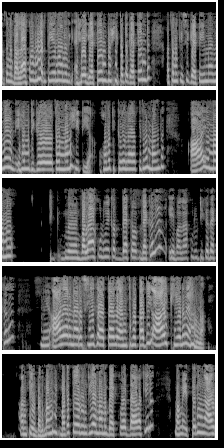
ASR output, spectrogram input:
අතන බලාකුළු හරි තියෙනවනේ ඇහි ගැටෙන්න හිතට ගැටෙන්න අතන කිසි ගැටීමක් නැහැ. එහෙම දිගටම මම හිටියා. ඔහොම ටික වෙලාවක් විතර මම ආයේ මම බලාකුළු එක දැකලා ඒ බලාකුළු ටික දැකලා මේ ආයර නරසිය ගාතාවේ අන්තිම පදි ආයි කියනවා ඇහුණා. අන්තිම පදි මම මට තේරුම් ගියා මම බෑක්වර්ඩ් ආවා කියලා. මම එතනින් ආයි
